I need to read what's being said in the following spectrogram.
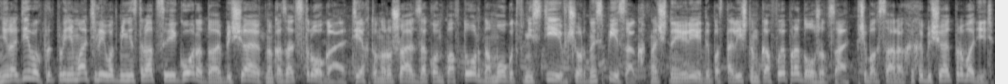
Нерадивых предпринимателей в администрации города обещают наказать строго. Тех, кто нарушает закон повторно, могут внести в черный список. Ночные рейды по столичным кафе продолжатся. В Чебоксарах их обещают проводить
